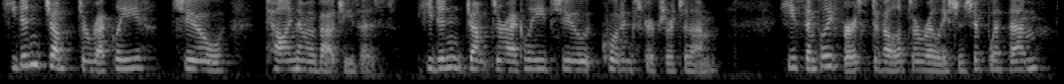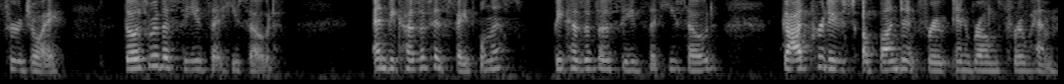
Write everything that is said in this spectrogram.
He didn't jump directly to telling them about Jesus. He didn't jump directly to quoting scripture to them. He simply first developed a relationship with them through joy. Those were the seeds that he sowed. And because of his faithfulness, because of those seeds that he sowed, God produced abundant fruit in Rome through him.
